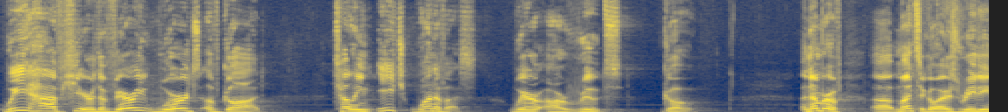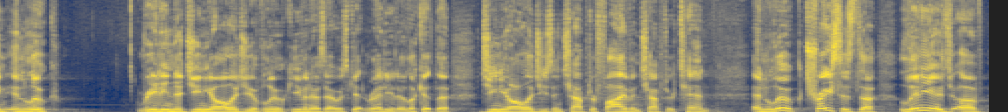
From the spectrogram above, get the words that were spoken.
We have here the very words of God telling each one of us where our roots go. A number of uh, months ago, I was reading in Luke, reading the genealogy of Luke, even as I was getting ready to look at the genealogies in chapter 5 and chapter 10. And Luke traces the lineage of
